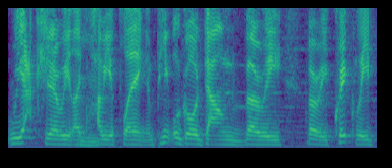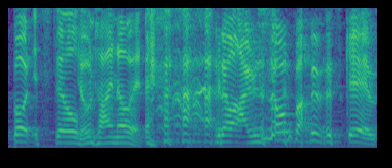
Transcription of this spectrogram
reactionary, like Mm-hmm. how you're playing, and people go down very very quickly. But it's still Don't I know it? no. I'm so bad at this game.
